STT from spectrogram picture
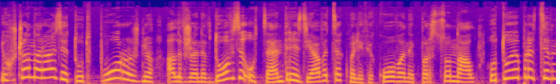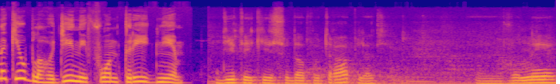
І хоча наразі тут порожньо, але вже невдовзі у центрі з'явиться кваліфікований персонал. Готує працівників благодійний фонд рідні. Діти, які сюди потраплять, вони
